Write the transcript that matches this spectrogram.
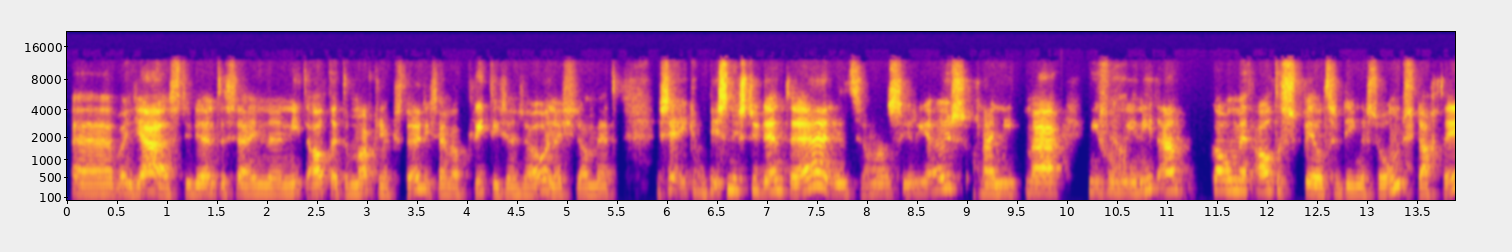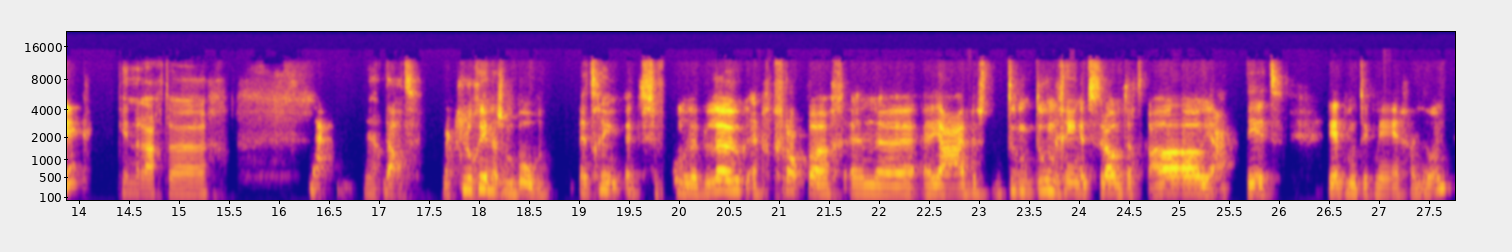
Eh, want ja, studenten zijn eh, niet altijd de makkelijkste. Die zijn wel kritisch en zo. En als je dan met, zeker businessstudenten, hè, en het is allemaal serieus. Of nou, niet, maar in ieder geval Ja. moet je niet aankomen met al te speelse dingen soms, Nee. dacht ik. Kinderachtig. Dat. Maar ik sloeg in als een bom. Het ging, het, ze vonden het leuk en grappig. En eh, ja, dus toen, toen ging het stroom. dacht ik, oh ja, dit. Dit moet ik meer gaan doen.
